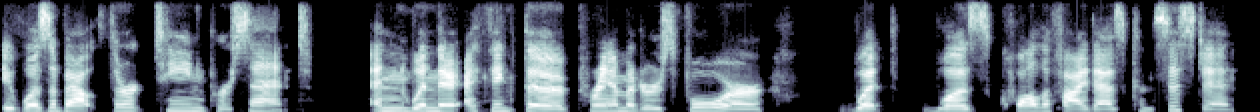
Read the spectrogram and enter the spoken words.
it was about 13% and when they i think the parameters for what was qualified as consistent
